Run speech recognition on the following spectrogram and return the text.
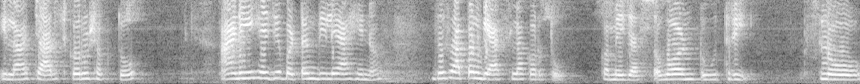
हिला चार्ज करू शकतो. आणि हे जे बटन दिले आहे ना जसं आपण गॅसला करतो कमी जास्त वन टू थ्री स्लो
